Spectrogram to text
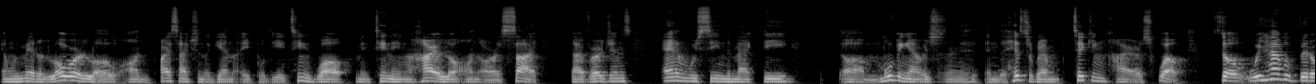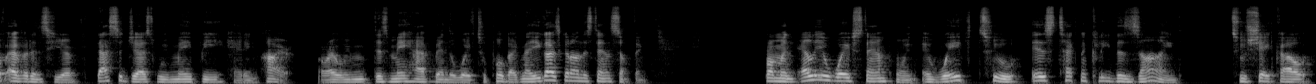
and we made a lower low on price action again on April the 18th, while maintaining a higher low on RSI divergence, and we're seeing the MACD um, moving averages in the, in the histogram ticking higher as well. So we have a bit of evidence here that suggests we may be heading higher. All right, we, this may have been the wave two pullback. Now you guys gotta understand something. From an Elliott wave standpoint, a wave two is technically designed to shake out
